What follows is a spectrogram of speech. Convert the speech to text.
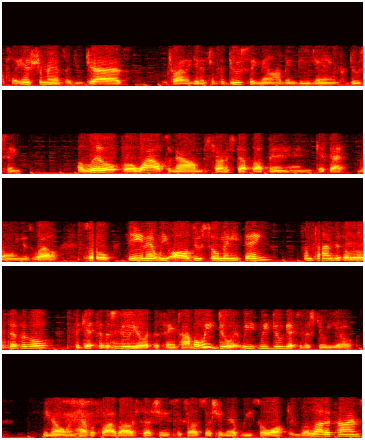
I play instruments. I do jazz. I'm trying to get into producing now. I've been DJing and producing a little for a while, so now I'm trying to step up and, and get that going as well. So being that we all do so many things, sometimes it's a little difficult to get to the studio at the same time. But we do it. We we do get to the studio, you know, and have a five hour session, six hour session every so often. But a lot of times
